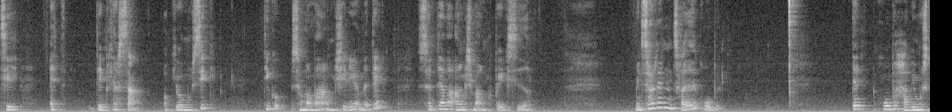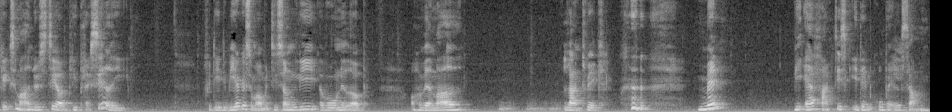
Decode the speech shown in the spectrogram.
til, at det der sang og gjorde musik, de, som man var arrangeret med det. Så der var arrangement på begge sider. Men så er der den tredje gruppe. Den gruppe har vi måske ikke så meget lyst til at blive placeret i. Fordi det virker som om, at de sådan lige er vågnet op og har været meget langt væk. Men vi er faktisk i den gruppe alle sammen,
